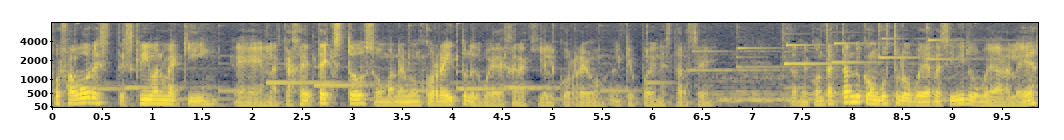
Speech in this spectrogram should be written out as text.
por favor este, escríbanme aquí eh, en la caja de textos o mandenme un correito. Les voy a dejar aquí el correo en el que pueden estarse, estarme contactando y con gusto los voy a recibir, los voy a leer.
